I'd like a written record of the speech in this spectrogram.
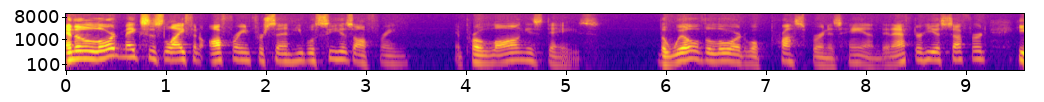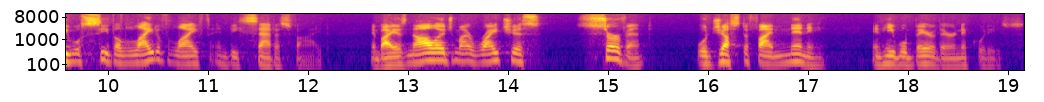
And though the Lord makes his life an offering for sin, he will see his offering and prolong his days. The will of the Lord will prosper in his hand. And after he has suffered, he will see the light of life and be satisfied. And by his knowledge, my righteous servant will justify many, and he will bear their iniquities.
